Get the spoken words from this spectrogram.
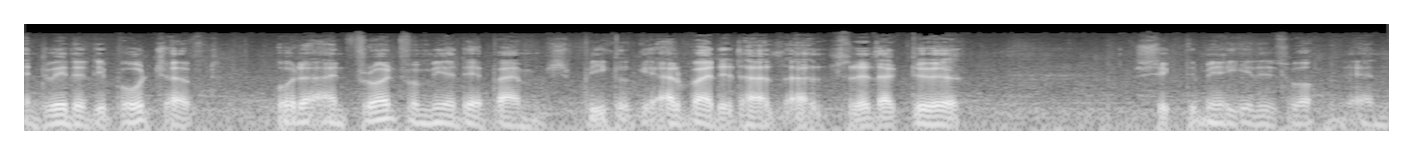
entweder die Botschaft oder ein Freund von mir, der beim Spiegel gearbeitet hat als Redakteur, schickte mir jedes Wochenende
